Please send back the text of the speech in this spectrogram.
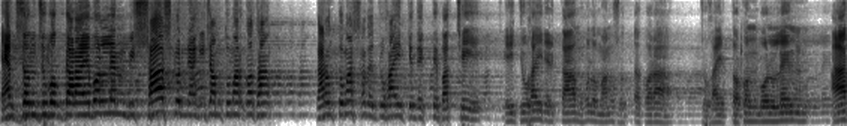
একজন যুবক দাঁড়ায় বললেন, বিশ্বাস করি না হিসাম তোমার কথা। কারণ তোমার সাথে জুহাইরকে দেখতে পাচ্ছি। এই জুহাইরের কাম হলো মানুষ হত্যা করা। জুহাইর তখন বললেন, আর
